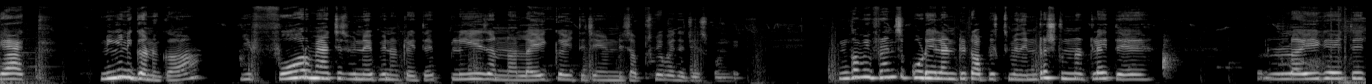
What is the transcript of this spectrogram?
క్యాక్ నేను కనుక ఈ ఫోర్ మ్యాచెస్ విన్ అయిపోయినట్లయితే ప్లీజ్ అన్న లైక్ అయితే చేయండి సబ్స్క్రైబ్ అయితే చేసుకోండి. ఇంకా మీ ఫ్రెండ్స్ కూడా ఇలాంటి టాపిక్స్ మీద ఇంట్రెస్ట్ ఉన్నట్లయితే లైక్ అయితే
